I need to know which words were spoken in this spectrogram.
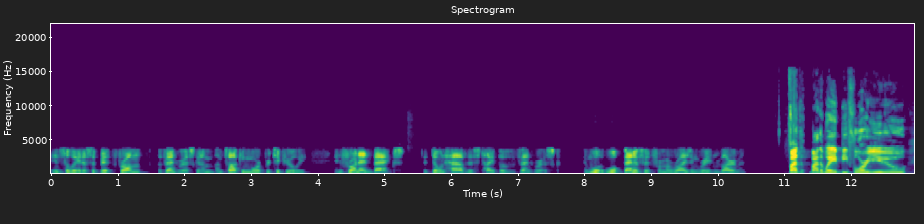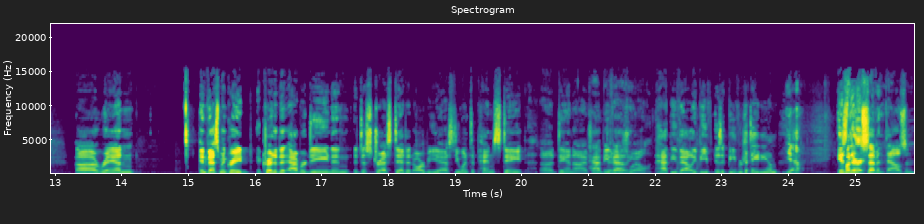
insulate us a bit from event risk. And I'm, I'm talking more particularly in front end banks that don't have this type of event risk and will, will benefit from a rising rate environment. By the, by the way, before you uh, ran investment grade credit at Aberdeen and distressed debt at RBS. You went to Penn State. Uh, Dan Ives Happy went there Valley. as well. Happy Valley. Be- is it Beaver Stadium? Yeah. Is there 107,000.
